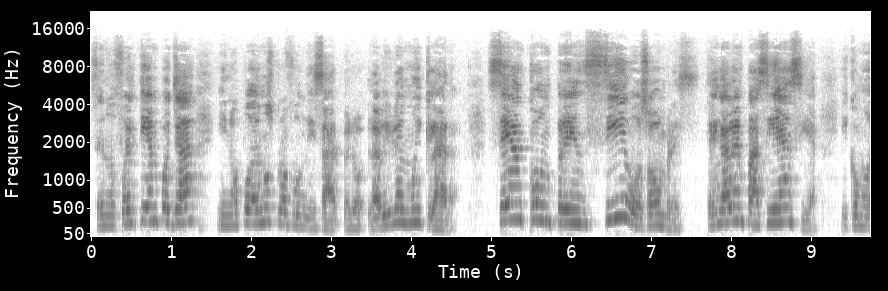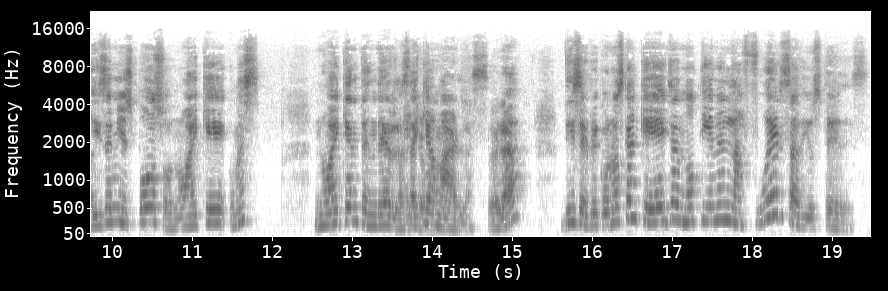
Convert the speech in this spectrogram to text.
se nos fue el tiempo ya y no podemos profundizar, pero la Biblia es muy clara. Sean comprensivos, hombres. Ténganlo en paciencia. Y como dice mi esposo, no hay que, ¿cómo es? No hay que entenderlas, hay, que amarlas, ¿verdad? Dice, reconozcan que ellas no tienen la fuerza de ustedes,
